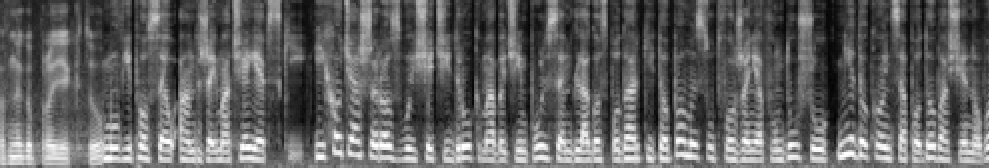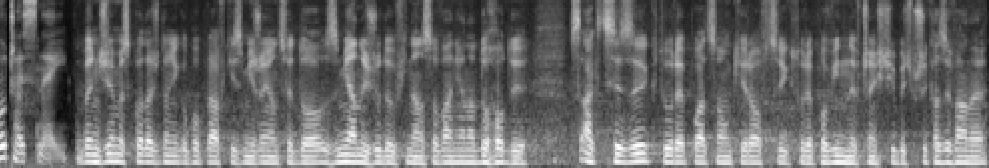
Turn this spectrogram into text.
pewnego projektu. Mówi poseł Andrzej Maciejewski. I chociaż rozwój sieci dróg ma być impulsem dla gospodarki, to pomysł tworzenia funduszu nie do końca podoba się nowoczesnej. Będziemy składać do niego poprawki zmierzające do zmiany źródeł finansowania na dochody z akcyzy, które płacą kierowcy i które powinny w części być przekazywane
